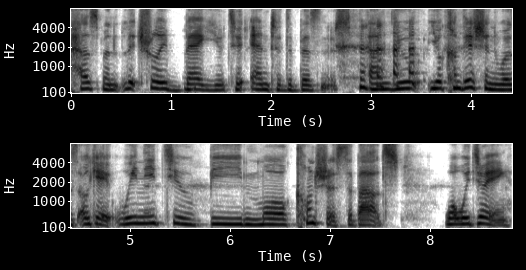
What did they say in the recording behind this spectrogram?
husband literally begged you to enter the business and you your condition was okay, we need to be more conscious about what we're doing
